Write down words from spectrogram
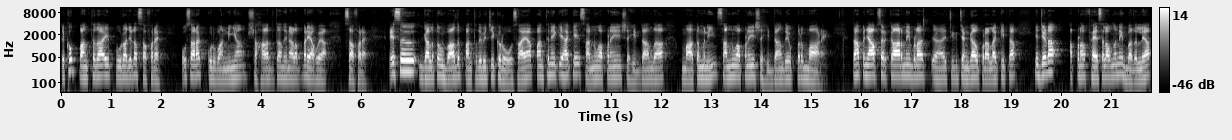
ਦੇਖੋ, ਪੰਥ ਦਾ ਇਹ ਪੂਰਾ ਜਿਹੜਾ ਸਫ਼ਰ ਹੈ ਉਹ ਸਾਰਾ ਕੁਰਬਾਨੀਆਂ ਸ਼ਹਾਦਤਾਂ ਦੇ ਨਾਲ ਭਰਿਆ ਹੋਇਆ ਸਫ਼ਰ ਹੈ। ਇਸ ਗੱਲ ਤੋਂ ਬਾਅਦ ਪੰਥ ਦੇ ਵਿੱਚ ਇੱਕ ਰੋਸ ਆਇਆ। ਪੰਥ ਨੇ ਕਿਹਾ ਕਿ ਸਾਨੂੰ ਆਪਣੇ ਸ਼ਹੀਦਾਂ ਦਾ ਮਾਤਮ ਨਹੀਂ, ਸਾਨੂੰ ਆਪਣੇ ਸ਼ਹੀਦਾਂ ਦੇ ਉੱਪਰ ਮਾਣ ਹੈ। ਤਾਂ ਪੰਜਾਬ ਸਰਕਾਰ ਨੇ ਬੜਾ ਚੰਗਾ ਉਪਰਾਲਾ ਕੀਤਾ ਕਿ ਜਿਹੜਾ ਆਪਣਾ ਫੈਸਲਾ ਉਹਨਾਂ ਨੇ ਬਦਲ ਲਿਆ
